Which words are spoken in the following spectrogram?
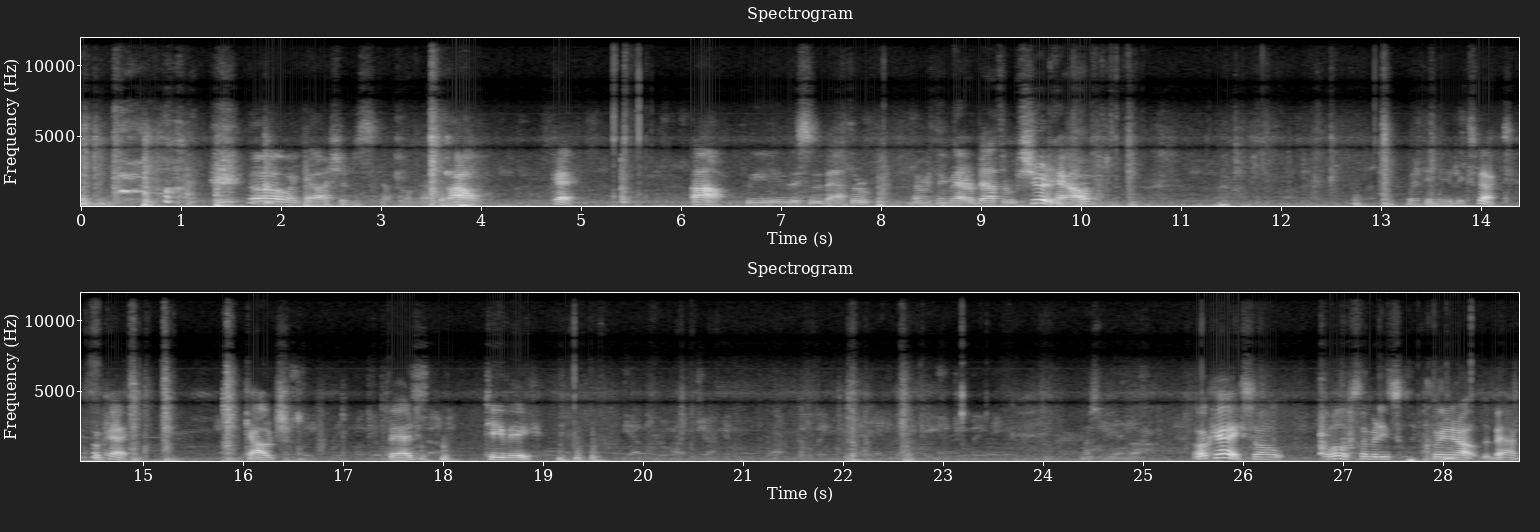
oh my gosh, I just got that. Ow. Okay. Ah, we this is the bathroom. Everything that a bathroom should have. Everything you'd expect. Okay. Couch. Bed. TV. Must be in the. Okay, so well somebody's cleaning out the back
